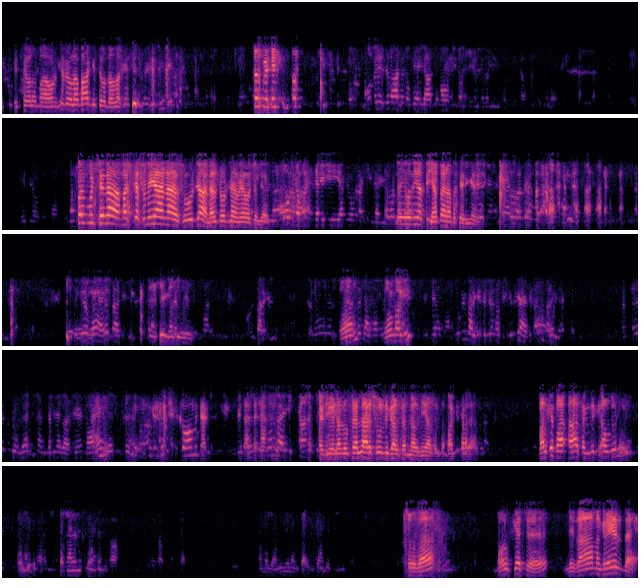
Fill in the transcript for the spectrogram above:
پر پوچھے نا میں کسمیا نہ سورجا نل ٹر جا وہ چل جائے نہیں وہ بتھیری مر جی، گئی اللہ رسول کی گل کرنے والی نہیں آ سکتا باقی سارے بلکہ آ سکتے کہ آؤ چودہ ملک نظام انگریز دا ہے۔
